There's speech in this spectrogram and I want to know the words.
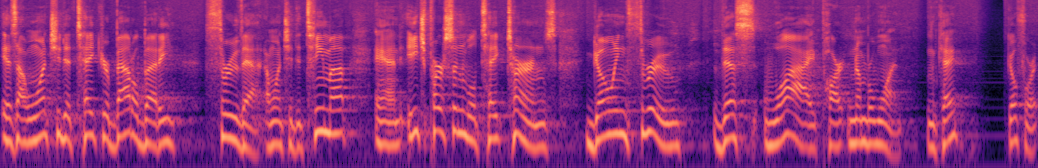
is I want you to take your battle buddy through that. I want you to team up, and each person will take turns going through this why part number one. Okay? Go for it.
